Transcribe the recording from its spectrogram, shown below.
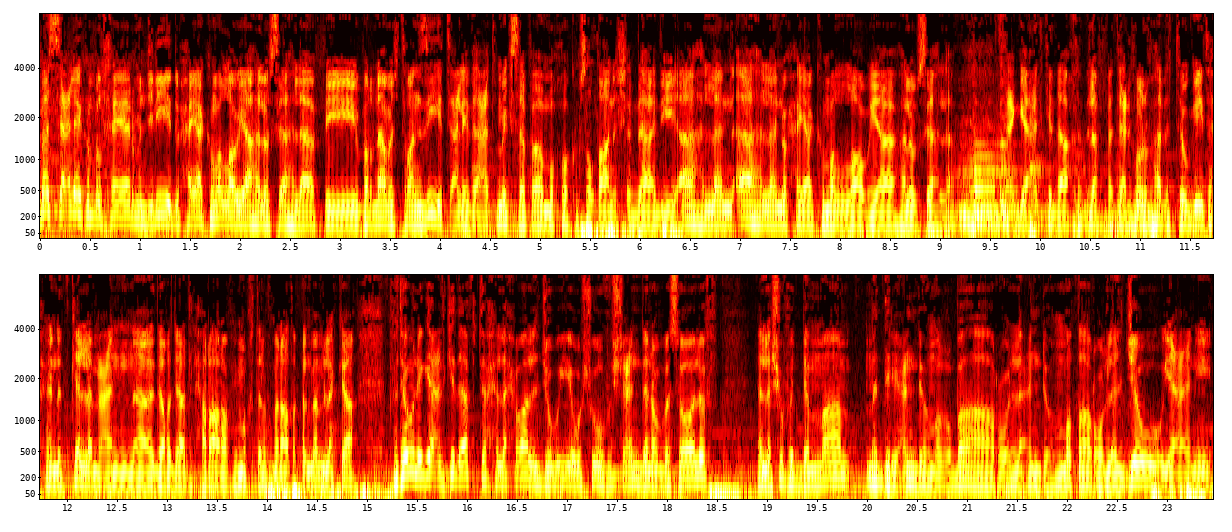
مسي عليكم بالخير من جديد وحياكم الله ويا أهلا وسهلا في برنامج ترانزيت على إذاعة Mix FM. أخوكم سلطان الشدادي. أهلا أهلا وحياكم الله ويا أهلا وسهلا. قاعد كذا أخذ لفة. تعرفون في هذا التوقيت إحنا نتكلم عن درجات الحرارة في مختلف مناطق المملكة. فتوني قاعد كذا أفتح الأحوال الجوية وأشوف إيش عندنا وبسولف. إلا أشوف الدمام ما أدري عندهم غبار ولا عندهم مطر ولا الجو يعني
